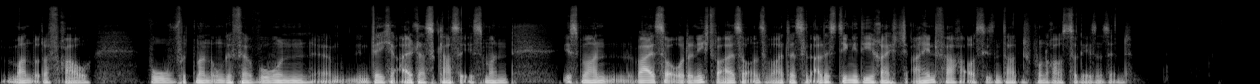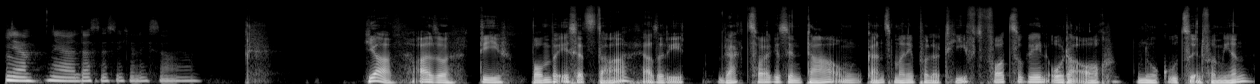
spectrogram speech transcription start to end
Mann oder Frau, wo wird man ungefähr wohnen, ähm, in welcher Altersklasse ist man, ist man weißer oder nicht weißer und so weiter. Das sind alles Dinge, die recht einfach aus diesen Datenspuren rauszulesen sind. Ja, ja, das ist sicherlich so, ja. Ja, also die Bombe ist jetzt da. Also die Werkzeuge sind da, um ganz manipulativ vorzugehen oder auch nur gut zu informieren.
